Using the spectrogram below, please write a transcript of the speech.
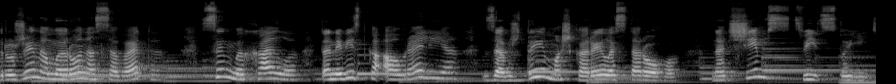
Дружина Мирона Савета Син Михайло та невістка Аурелія завжди машкарили старого, над чим світ стоїть,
